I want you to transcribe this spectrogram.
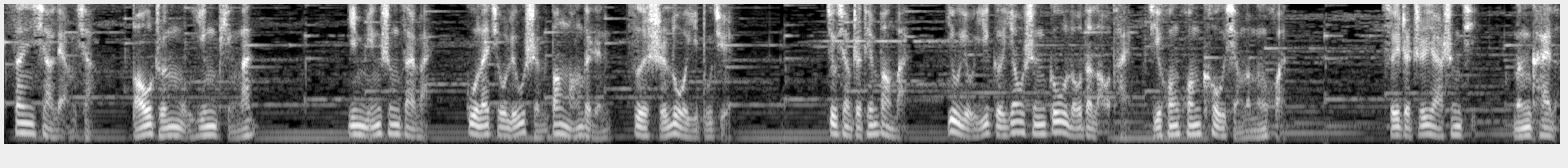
三下两下，保准母婴平安。因名声在外，故来求刘婶帮忙的人自是络绎不绝。就像这天傍晚，又有一个腰身佝偻的老太急慌慌叩响了门环，随着吱呀声起，门开了。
